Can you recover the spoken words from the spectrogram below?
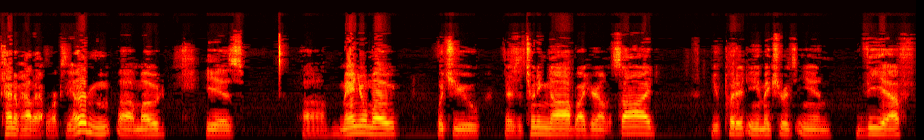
kind of how that works. The other uh, mode is uh, manual mode, which you, there's a tuning knob right here on the side. You put it in, make sure it's in VF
